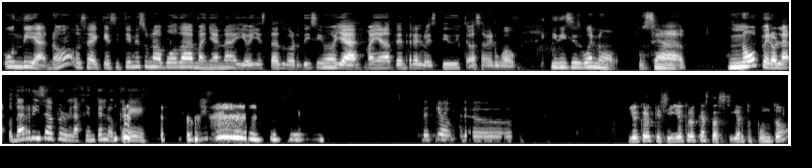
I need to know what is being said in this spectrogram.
un día, ¿no? O sea, que si tienes una boda mañana y hoy estás gordísimo, ya mañana te entra el vestido y te vas a ver wow. Y dices, bueno, o sea, no, pero la da risa, pero la gente lo cree. Es que, pero... Yo creo que sí, yo creo que hasta cierto punto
